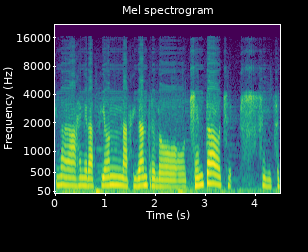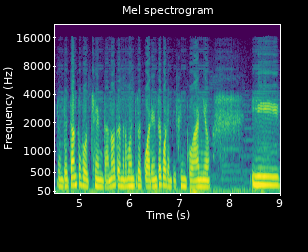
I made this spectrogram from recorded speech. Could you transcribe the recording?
una generación nacida entre los 80, och- sí, 70 y tantos, 80, ¿no? Tendremos entre 40 y 45 años. Y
